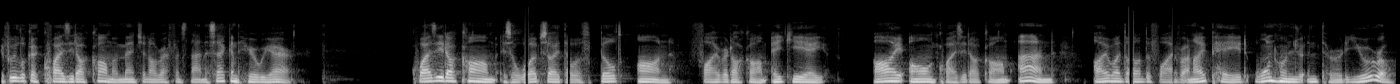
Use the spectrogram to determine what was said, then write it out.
If we look at Qwazee.com, I mentioned I'll reference that in a second. Here we are. Qwazee.com is a website that was built on Fiverr.com, aka I own Qwazee.com, and I went on to Fiverr and I paid 130 euro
